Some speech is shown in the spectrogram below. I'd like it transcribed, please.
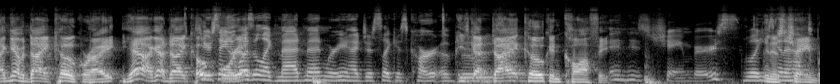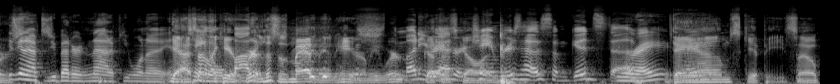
I can have a diet coke, right? Yeah, I got a diet coke You're saying for it you. wasn't like Mad Men where he had just like his cart of. He's got booze diet and- coke and coffee. In his chambers. Well, he's in his gonna have to, chambers. he's gonna have to do better than that if you want to. yeah, it's not like here. We're, this is Mad Men here. I mean, we're Muddy got this River going. Chambers has some good stuff. right. Damn Skippy. So,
